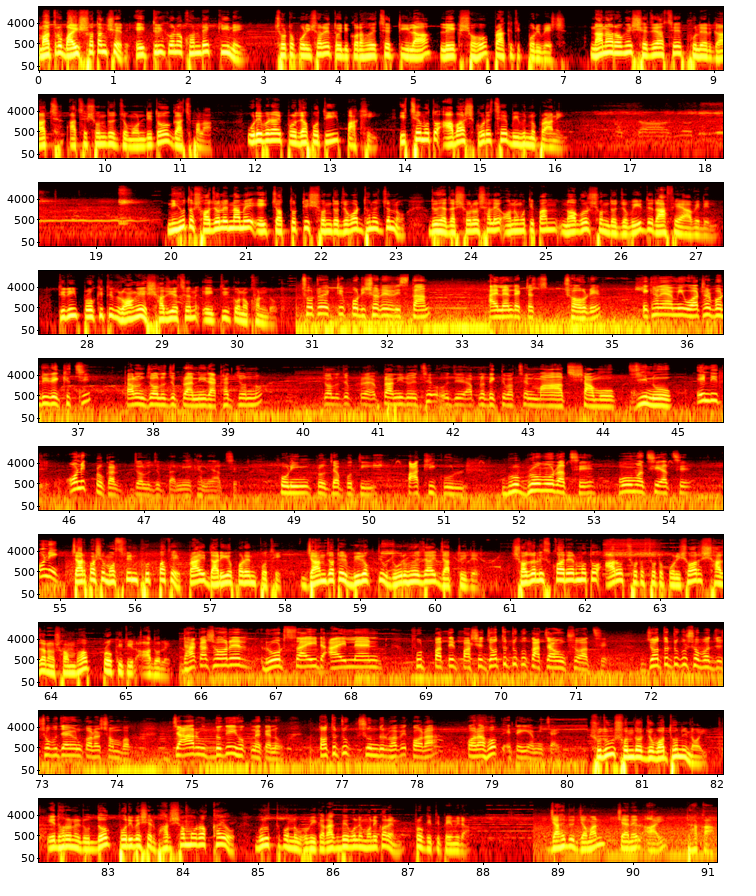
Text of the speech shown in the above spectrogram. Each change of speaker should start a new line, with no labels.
মাত্র বাইশ শতাংশের এই ত্রিকোণ খণ্ডে কি নেই? ছোট পরিসরে তৈরি করা হয়েছে টিলা, লেক সহ প্রাকৃতিক পরিবেশ। নানা রঙে সেজে আছে ফুলের গাছ, আছে সৌন্দর্যমণ্ডিত গাছপালা। উড়ে বেড়ায় প্রজাপতি, পাখি। ইচ্ছে মতো আবাস গড়েছে বিভিন্ন প্রাণী। নিহত সজলের নামে এই চত্বরটির সৌন্দর্যবর্ধনের জন্য দুই হাজার ষোলো সালে অনুমতি পান নগর সৌন্দর্যবিদ রাফে আবেদিন। তিনি প্রকৃতির রঙে সাজিয়েছেন এই ত্রিকোণখণ্ড
ছোট একটি পরিসরের স্থান, আইল্যান্ড একটা শহরের। এখানে আমি ওয়াটার বডি রেখেছি, কারণ জলজ প্রাণী রাখার জন্য। জলজ প্রা- প্রাণী রয়েছে, ওই যে আপনারা দেখতে পাচ্ছেন মাছ, শামুক, ঝিনুক, এমনি অনেক প্রকার জলজ প্রাণী এখানে আছে। ফড়িং প্রজাপতি পাখিকুল ভ্র- ভ্রমর আছে, মৌমাছি আছে। অনেক।
চারপাশে মসৃণ ফুটপাথে প্রায় দাঁড়িয়ে পড়েন পথিক। যানজটের বিরক্তিও দূর হয়ে যায় যাত্রীদের। সজল স্কোয়ারের মতো আরও ছোট ছোট পরিসর সাজানো সম্ভব প্রকৃতির আদলে।
ঢাকা শহরের রোড সাইড আইল্যান্ড ফুটপাতের পাশে যতটুকু কাঁচা অংশ আছে যতটুকু সবুজ সবুজায়ন করা সম্ভব যার উদ্যোগেই হোক না কেন ততটুকু সুন্দরভাবে করা করা হোক এটাই আমি চাই।
শুধু সৌন্দর্যবর্ধনই নয় এ ধরনের উদ্যোগ পরিবেশের ভারসাম্য রক্ষায়ও গুরুত্বপূর্ণ ভূমিকা রাখবে বলে মনে করেন প্রকৃতিপ্রেমীরা। Zahiduzzaman Channel i Dhaka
